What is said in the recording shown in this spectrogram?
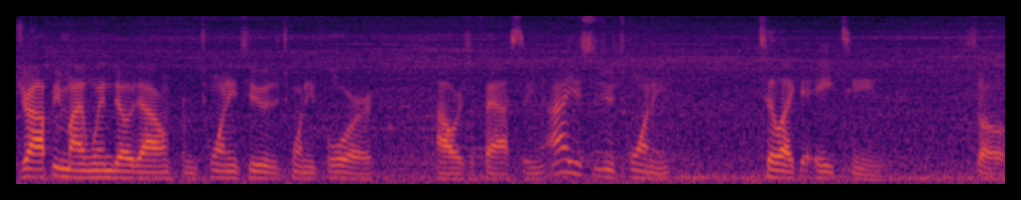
dropping my window down from 22 to 24 hours of fasting. I used to do 20 to like 18. So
